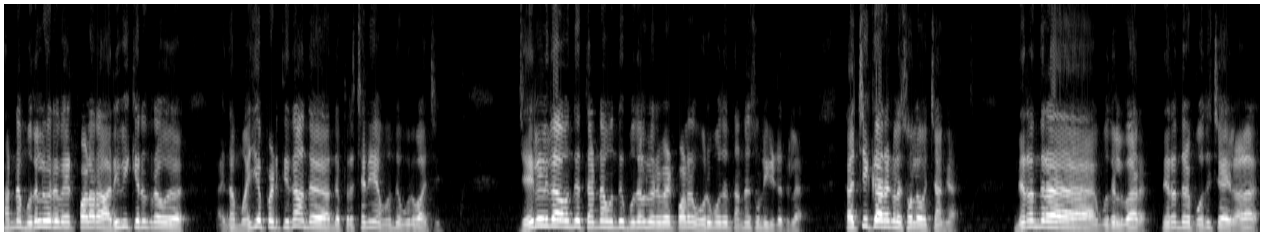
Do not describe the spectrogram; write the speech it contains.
தன்னை முதல்வர் வேட்பாளராக அறிவிக்கணுங்கிற ஒரு இதை மையப்படுத்தி தான் அந்த அந்த பிரச்சனையை வந்து உருவாச்சு. ஜெயலலிதா வந்து தன்னை வந்து முதல்வர் வேட்பாளர் ஒருபோதும் தன்னை சொல்லிக்கிட்டதில்ல கட்சிக்காரங்களை சொல்ல வச்சாங்க. நிரந்தர முதல்வர் நிரந்தர பொதுச் செயலாளர்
